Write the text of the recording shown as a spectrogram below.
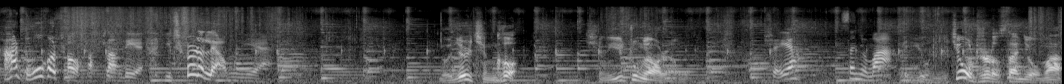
拿多少啊，上帝？你吃得了吗你？我今儿请客，请一重要人物。谁呀？三舅妈。哎呦，你就知道三舅妈，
